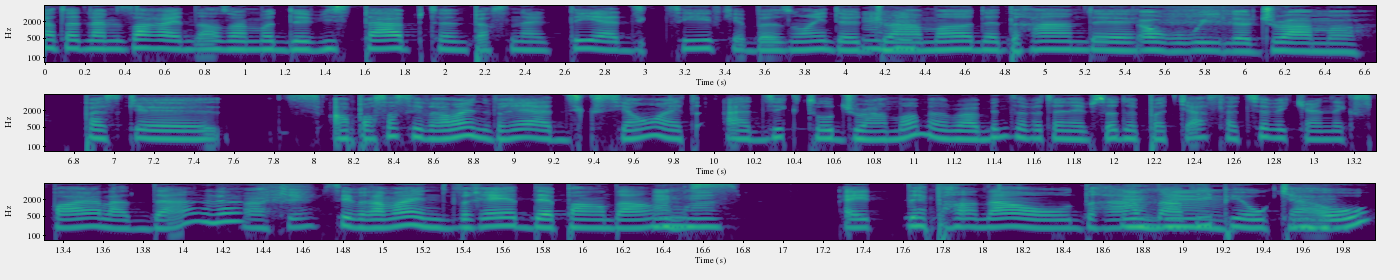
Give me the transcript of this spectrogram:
Quand t'as de la misère à être dans un mode de vie stable, puis t'as une personnalité addictive qui a besoin de Mhm. drama, de drame, de... Oh oui, le drama. Parce que, en passant, c'est vraiment une vraie addiction, être addict au drama. Ben, Robin a fait un épisode de podcast là-dessus avec un expert là-dedans, là. C'est vraiment une vraie dépendance, Mhm. être dépendant au drame dans la vie Mhm. puis au chaos.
